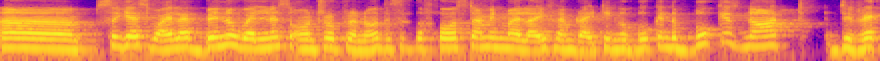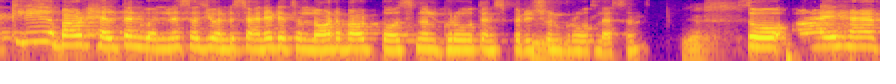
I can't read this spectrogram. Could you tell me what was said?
uh, so yes while i've been a wellness entrepreneur this is the first time in my life i'm writing a book and the book is not directly about health and wellness as you understand it. It's a lot about personal growth and spiritual mm. growth lessons Yes. So I have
